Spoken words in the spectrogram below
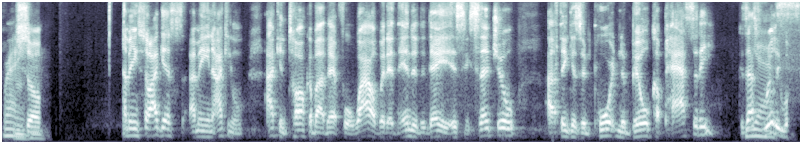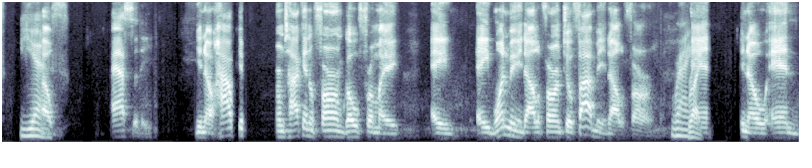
Right. So I mean, so I guess I mean I can I can talk about that for a while, but at the end of the day, it's essential. I think it's important to build capacity because that's yes. really what yes capacity. You know, how can firms how can a firm go from a a a one million dollar firm to a five million dollar firm? right And you know, and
